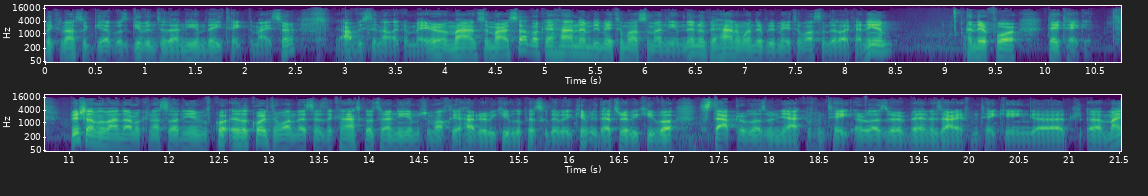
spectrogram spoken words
the Knasa was given to the Aniyim, they take the Meiser, obviously not like a Meir. A man said, Sava Kahanim b'meitumasam anim. Ninu Kahanim when they're b'meitumasam they're like anim, and therefore they take it. Bishlam According to the one that says the Kanas goes to Aniyim Shemachia had Rabbi Kiva Lepiska Kivri. That's Rabbi Kiva stopped Rabbi Lezer ben Yaakov from taking, or Lezer ben Azariah from taking uh, uh, had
